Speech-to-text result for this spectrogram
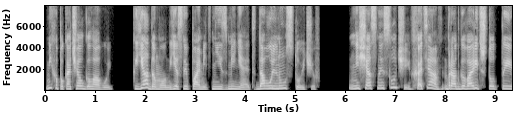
Миха покачал головой. К ядам он, если память не изменяет, довольно устойчив. Несчастный случай. Хотя брат говорит, что ты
